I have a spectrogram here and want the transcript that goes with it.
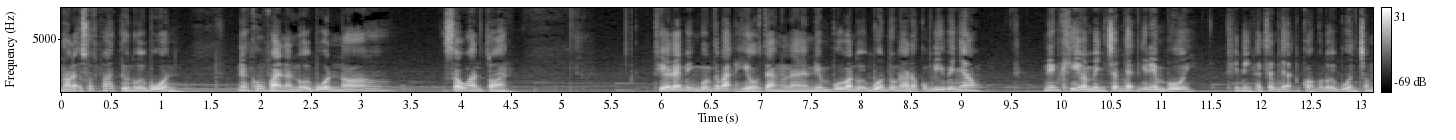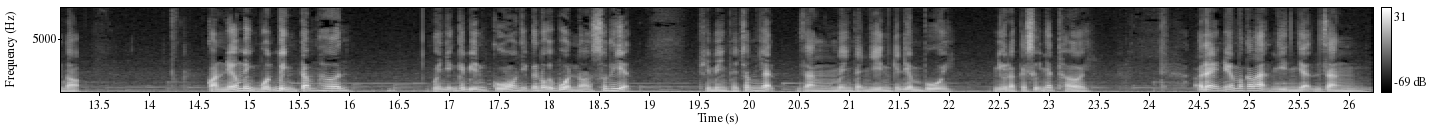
nó lại xuất phát từ nỗi buồn. Nên không phải là nỗi buồn nó xấu hoàn toàn. Thì ở đây mình muốn các bạn hiểu rằng là niềm vui và nỗi buồn lúc nào nó cũng đi với nhau. Nên khi mà mình chấp nhận cái niềm vui thì mình phải chấp nhận có cái nỗi buồn trong đó. Còn nếu mình muốn bình tâm hơn với những cái biến cố, những cái nỗi buồn nó xuất hiện, thì mình phải chấp nhận rằng mình phải nhìn cái niềm vui như là cái sự nhất thời. Ở đây nếu mà các bạn nhìn nhận rằng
